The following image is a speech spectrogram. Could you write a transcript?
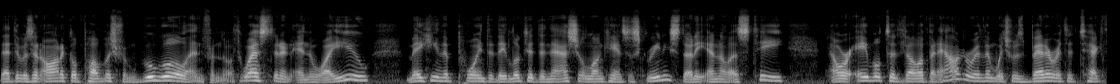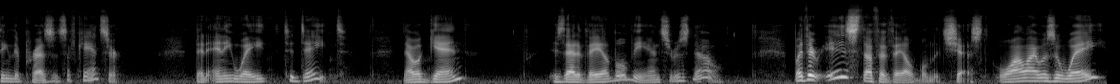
that there was an article published from Google and from Northwestern and NYU making the point that they looked at the National Lung Cancer Screening Study, NLST, and were able to develop an algorithm which was better at detecting the presence of cancer than any way to date. Now, again, is that available? The answer is no. But there is stuff available in the chest. While I was away,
